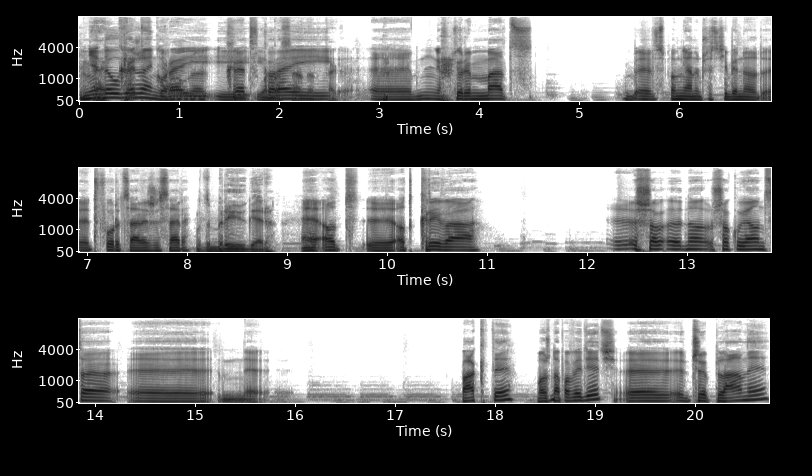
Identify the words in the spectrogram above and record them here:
Nie do e, uwierzenia. Kret w Korei, i, Kret w, Korei tak. w którym Mats wspomniany przez ciebie no, twórca, reżyser. Z Brügger. Od, odkrywa no, szokujące fakty, można powiedzieć, czy plany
